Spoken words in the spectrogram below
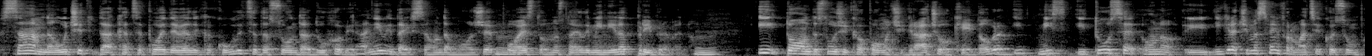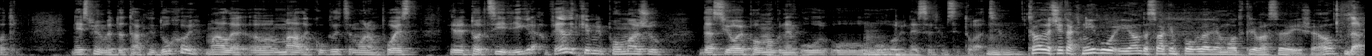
sam naučiti da kad se pojede velika kuglica, da su onda duhovi ranjivi, da ih se onda može pojesti, odnosno eliminirati privremeno. I to onda služi kao pomoć igraču, ok, dobro, i, mis- i tu se, ono, i igrač ima sve informacije koje su mu potrebne. Ne smiju me dotaknuti duhovi, male, uh, male kuglice moram pojesti, jer je to cilj igra. Velike mi pomažu da si ovaj pomognem u, u, u ovim nesretnim situacijama. Kao da čita knjigu i onda svakim poglavljem otkriva sve više, jel? Da.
